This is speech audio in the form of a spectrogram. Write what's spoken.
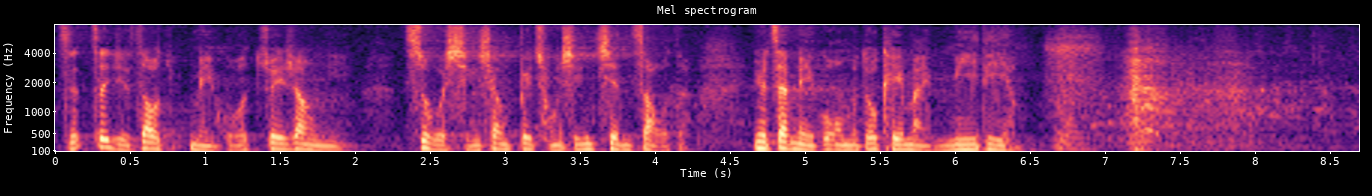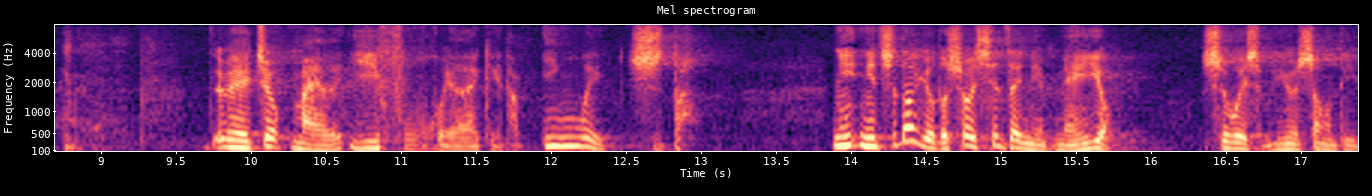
这这也到美国最让你自我形象被重新建造的，因为在美国我们都可以买 medium，对不对？就买了衣服回来给他们，因为知道，你你知道有的时候现在你没有，是为什么？因为上帝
